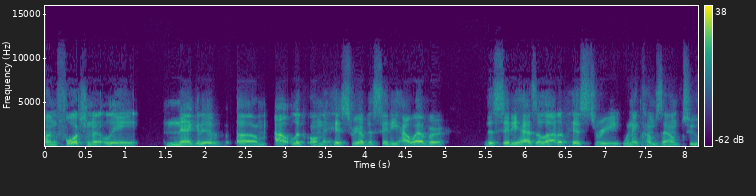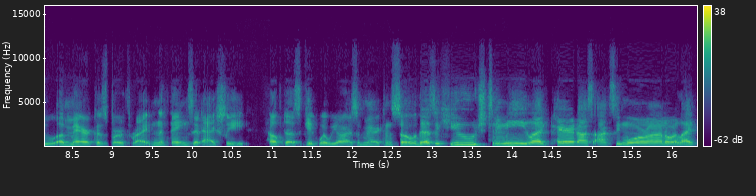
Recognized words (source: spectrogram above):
unfortunately, negative um, outlook on the history of the city. However, the city has a lot of history when it comes down to America's birthright and the things that actually helped us get where we are as Americans. So there's a huge, to me, like paradox, oxymoron, or like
